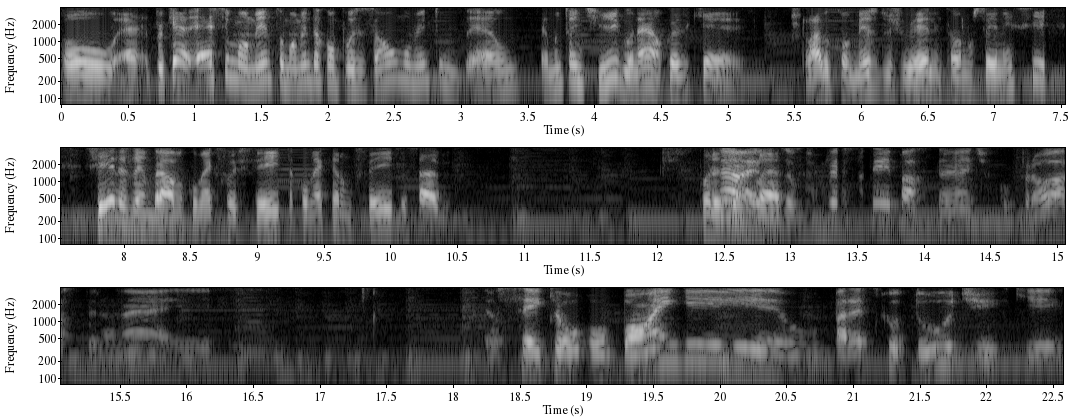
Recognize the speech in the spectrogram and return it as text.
ou é, porque esse momento, o momento da composição, é um momento é, um, é muito antigo, né? Uma coisa que é lá do começo do joelho, então não sei nem se se eles lembravam como é que foi feita, como é que eram feitas, sabe? por exemplo, Não, eu, essa? Eu conversei bastante com o Próspero, né? E eu sei que o, o Boeing, o, parece que o Dude, que,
